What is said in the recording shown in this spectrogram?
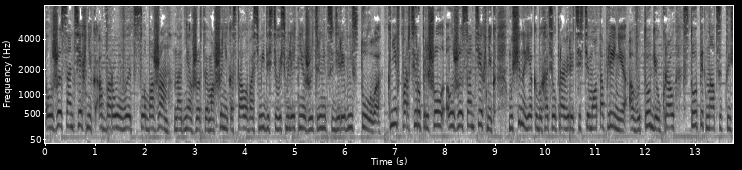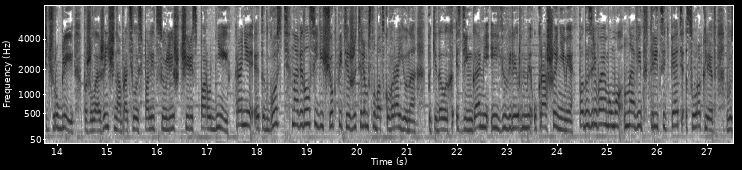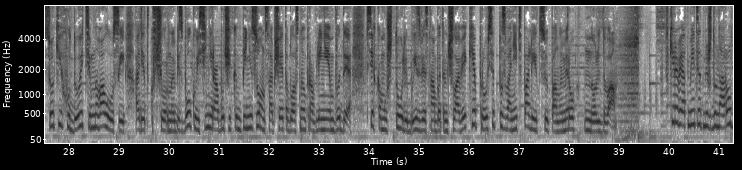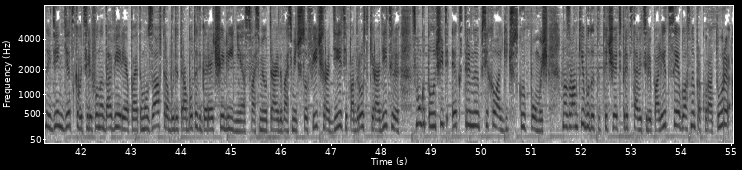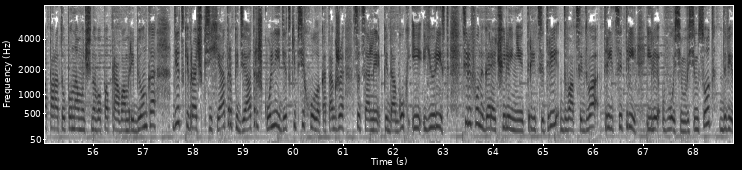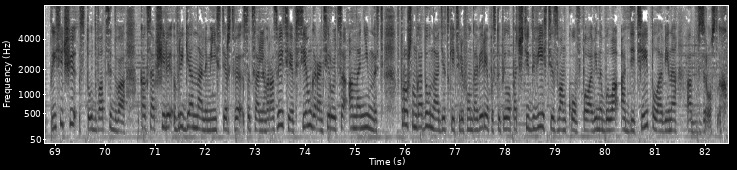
Лжесантехник обворовывает слабожан. На днях жертвой мошенника стала 88-летняя жительница деревни Стулова. К ней в квартиру пришел лжесантехник. Мужчина якобы хотел проверить систему отопления, а в итоге украл 115 тысяч рублей. Пожилая женщина обратилась в полицию лишь через пару дней. Ранее этот гость наведался еще к пяти жителям Слободского района. Покидал их с деньгами и ювелирными украшениями. Подозреваемому на вид 35-40 лет. Высокий, худой, темноволосый. Одет в черную бейсболку и синий рабочий комбинезон, сообщает областное управление МВД. Всех, кому что-либо известно об этом человеке, просят позвонить в полицию по номеру 02. В Кирове отметят Международный день детского телефона доверия, поэтому завтра будет работать горячая линия. С 8 утра и до 8 часов вечера дети, подростки, родители смогут получить экстренную психологическую помощь. На звонки будут отвечать представители полиции, областной прокуратуры, аппарата уполномоченного по правам ребенка, детский врач-психиатр, педиатр, школьный и детский психолог, а также социальный педагог и юрист. Телефоны горячей линии 33 22 33 или 8 800 2120 22. Как сообщили в региональном министерстве социального развития, всем гарантируется анонимность. В прошлом году на детский телефон доверия поступило почти 200 звонков. Половина была от детей, половина от взрослых.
